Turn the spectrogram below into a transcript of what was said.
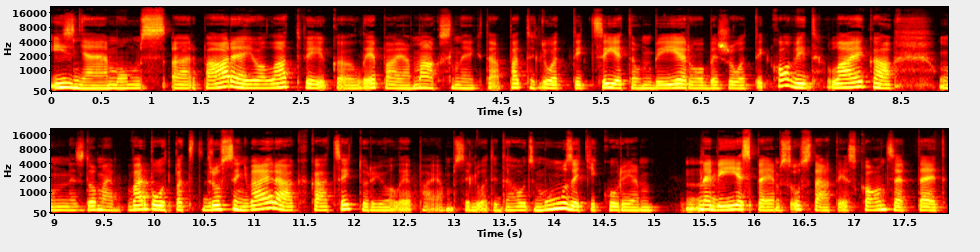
izņēmums ar pārējo Latviju, ka Liepājā mākslinieki tāpat ļoti cieta un bija ierobežoti Covid laikā. Un es domāju, varbūt pat drusciņi vairāk kā citur, jo Liepājā mums ir ļoti daudz mūziķi, kuriem nebija iespējams uzstāties, koncertēt.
